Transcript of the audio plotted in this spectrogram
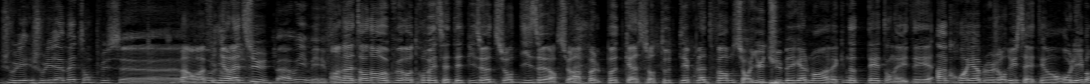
Je voulais, je voulais la mettre en plus. euh, Bah, on va pour finir aujourd'hui. là-dessus. Bah oui, mais. En attendant, vous pouvez retrouver cet épisode sur Deezer, sur Apple Podcast, sur toutes les plateformes, sur YouTube également avec notre tête. On a été incroyable aujourd'hui, ça a été en roue libre.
